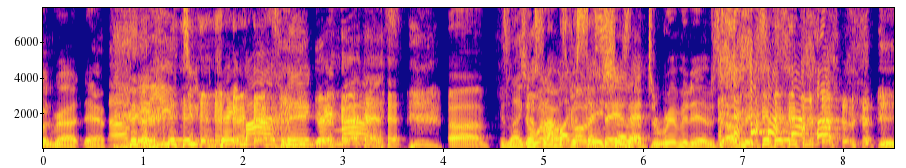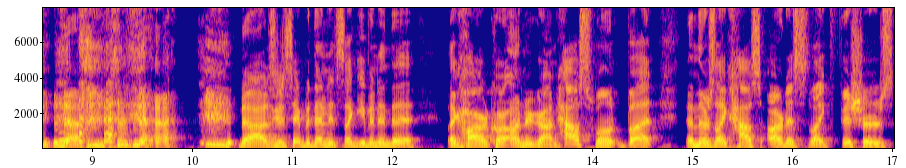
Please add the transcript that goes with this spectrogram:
speak, bro. Damn. Nah, man, you two great minds, man. Great minds. um, He's like, so what what I I'm was about to going to say, say, is up. that derivatives. I mean, no, no, no, I was going to say, but then it's like even in the like hardcore underground house won't. But then there's like house artists like Fisher's.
